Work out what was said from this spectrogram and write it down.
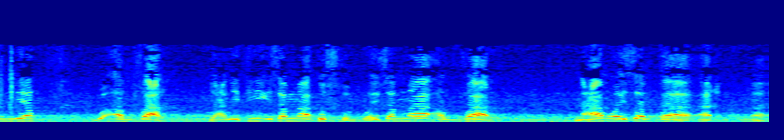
سمي وأظفار. يعني في يسمى قسط ويسمى أظفار. نعم ويسمى آه هذا آه.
